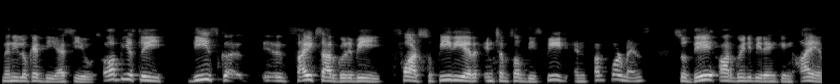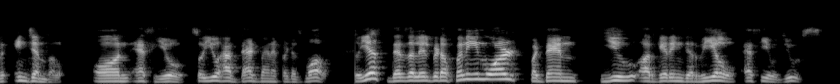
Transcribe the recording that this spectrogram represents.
When you look at the SEO, so obviously these uh, sites are going to be far superior in terms of the speed and performance. So they are going to be ranking higher in general on SEO. So you have that benefit as well. So yes, there's a little bit of money involved, but then you are getting the real SEO juice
